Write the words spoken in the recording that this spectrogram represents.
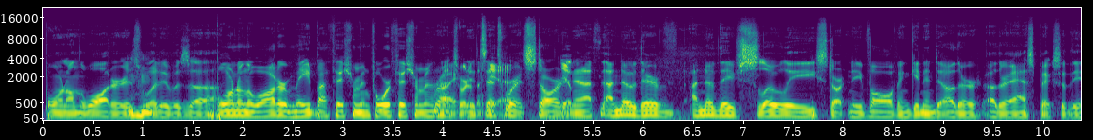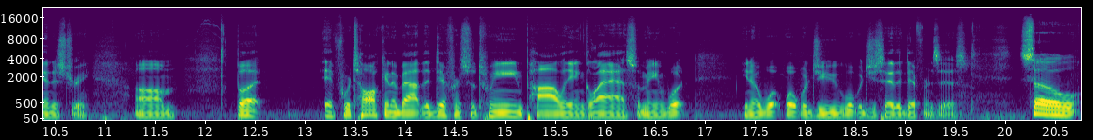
born on the water is what it was. Uh, born on the water, made by fishermen for fishermen. right, that sort of thing. that's Yeah. where it started, Yep. and I, th- I know they're, I know they've slowly starting to evolve and get into other other aspects of the industry. Um, but if we're talking about the difference between poly and glass, I mean, what, you know, what what would you what would you say the difference is? So,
